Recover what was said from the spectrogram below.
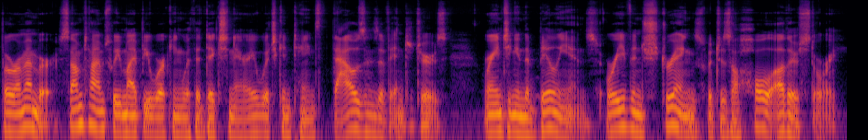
but remember, sometimes we might be working with a dictionary which contains thousands of integers, ranging in the billions, or even strings, which is a whole other story.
